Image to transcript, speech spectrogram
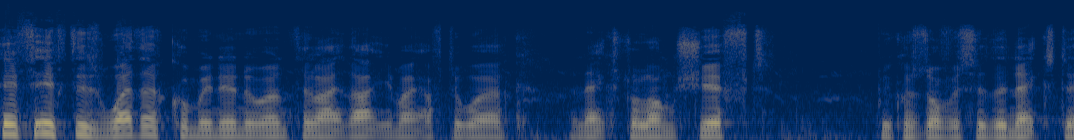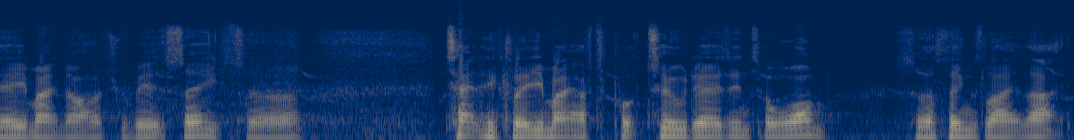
if if there's weather coming in or anything like that, you might have to work an extra long shift because obviously the next day you might not actually be at sea. So technically, you might have to put two days into one. So things like that,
